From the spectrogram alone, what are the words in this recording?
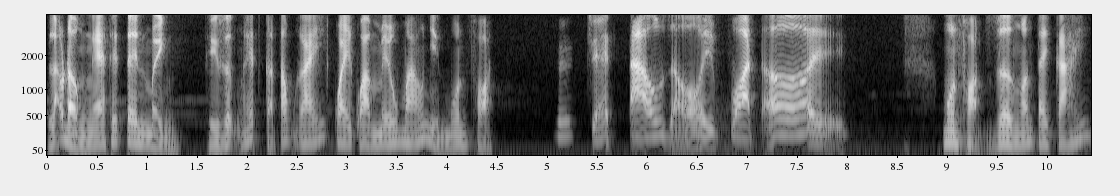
Lão Đồng nghe thấy tên mình thì dựng hết cả tóc gáy quay qua mếu máu nhìn muôn phọt. Chết tao rồi Phọt ơi Muôn phọt giơ ngón tay cái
